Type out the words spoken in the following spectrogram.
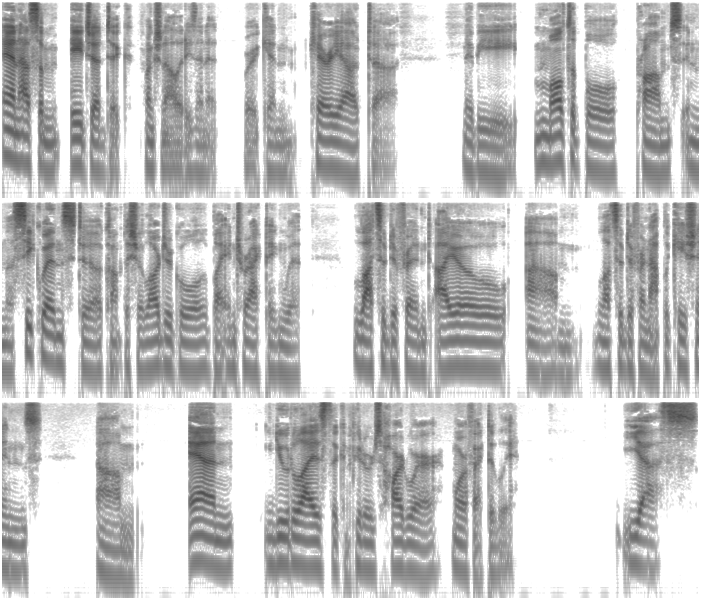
and has some agentic functionalities in it where it can carry out uh, maybe multiple prompts in a sequence to accomplish a larger goal by interacting with lots of different IO, um, lots of different applications, um, and utilize the computer's hardware more effectively. Yes,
